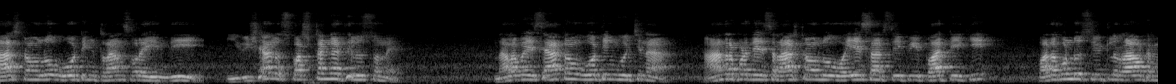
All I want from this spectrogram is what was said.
రాష్ట్రంలో ఓటింగ్ ట్రాన్స్ఫర్ అయ్యింది. ఈ విషయాలు స్పష్టంగా తెలుస్తున్నాయి. నలభై శాతం ఓటింగ్ వచ్చిన ఆంధ్రప్రదేశ్ రాష్ట్రంలో వైఎస్ఆర్సీపీ పార్టీకి పదకొండు సీట్లు రావటం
